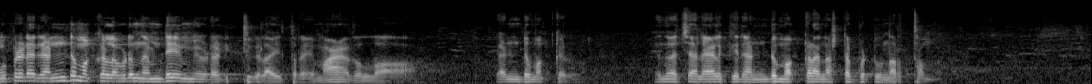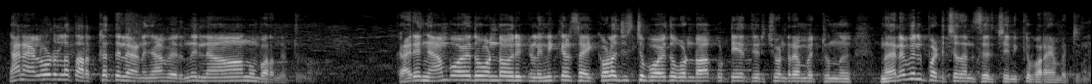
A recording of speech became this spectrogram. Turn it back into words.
മൂപ്പരുടെ രണ്ട് മക്കൾ അവിടെ ഡി എം എയുടെ അഡിക്റ്റുകളായി ഇത്രേ മായതല്ല രണ്ട് മക്കൾ. എന്ന് വെച്ചാൽ അയാൾക്ക് രണ്ട് മക്കളെ നഷ്ടപ്പെട്ടു എന്നർത്ഥം. ഞാൻ അയാളോടുള്ള തർക്കത്തിലാണ് ഞാൻ വരുന്നില്ല എന്നും പറഞ്ഞിട്ട്. കാര്യം ഞാൻ പോയതുകൊണ്ടോ ഒരു ക്ലിനിക്കൽ സൈക്കോളജിസ്റ്റ് പോയതുകൊണ്ടോ ആ കുട്ടിയെ തിരിച്ചു കൊണ്ടുവരാൻ പറ്റുമെന്ന് നിലവിൽ പഠിച്ചതനുസരിച്ച് എനിക്ക് പറയാൻ പറ്റില്ല.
